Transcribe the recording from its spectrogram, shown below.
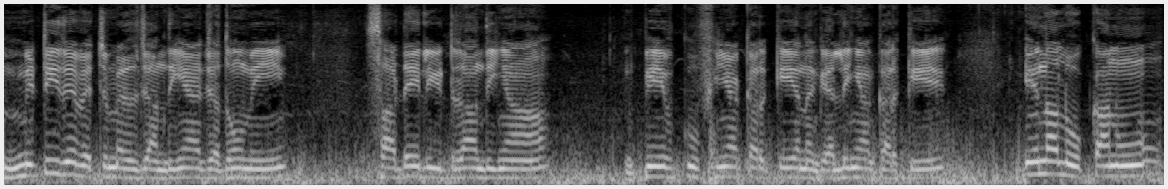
ਮਿੱਟੀ ਦੇ ਵਿੱਚ ਮਿਲ ਜਾਂਦੀਆਂ। ਜਦੋਂ ਵੀ ਸਾਡੇ ਲੀਡਰਾਂ ਦੀਆਂ ਬੇਵਕੂਫੀਆਂ ਕਰਕੇ, ਅਣਗਹਿਲੀਆਂ ਕਰਕੇ ਇਹਨਾਂ ਲੋਕਾਂ ਨੂੰ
